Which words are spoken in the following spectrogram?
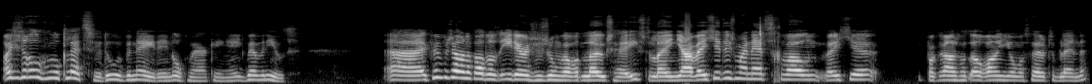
Als je erover wil kletsen, doe het beneden in de opmerkingen. Ik ben benieuwd. Uh, ik vind persoonlijk altijd dat ieder seizoen wel wat leuks heeft. Alleen, ja, weet je, het is maar net gewoon, weet je... Ik pak trouwens wat oranje om wat verder te blenden.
